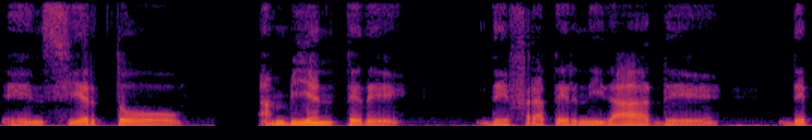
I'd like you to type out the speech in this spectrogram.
en cierto ambiente de, de fraternidad, de, de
